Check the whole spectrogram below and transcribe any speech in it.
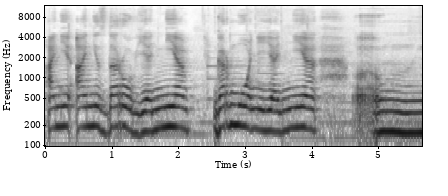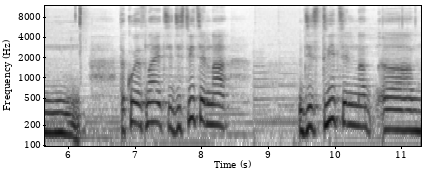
а не, а не здоровье, не гармония, не э, такое, знаете, действительно, действительно э,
